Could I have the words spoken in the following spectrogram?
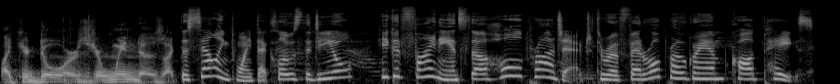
like your doors, your windows. Like the selling point that closed the deal he could finance the whole project through a federal program called PACE.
